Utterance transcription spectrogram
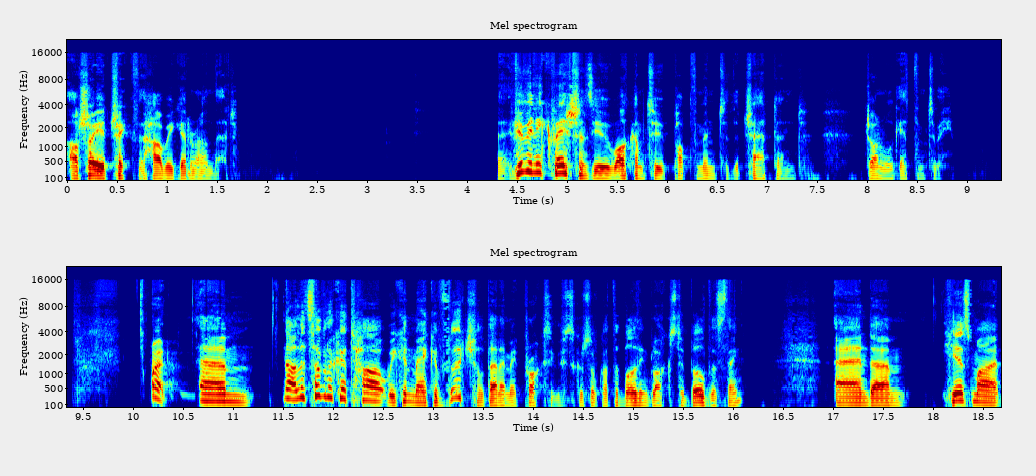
I'll show you a trick how we get around that. If you have any questions, you're welcome to pop them into the chat and John will get them to me. All right. Um, now let's have a look at how we can make a virtual dynamic proxy because we've got the building blocks to build this thing. And um, here's my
